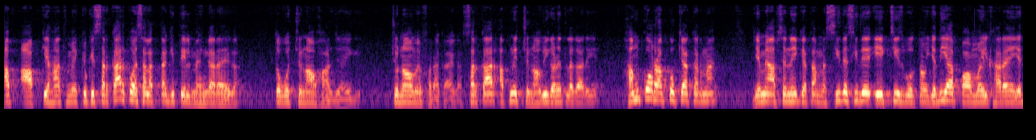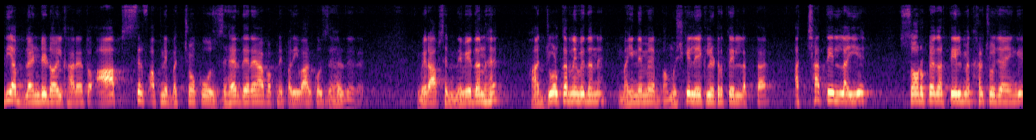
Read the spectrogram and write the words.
अब आपके हाथ में, क्योंकि सरकार को ऐसा लगता है कि तेल महँगा रहेगा तो वो चुनाव हार जाएगी। चुनाव में फ़र्क आएगा। सरकार अपने चुनावी गणित लगा रही है। हमको और आपको क्या करना है? ये मैं आपसे नहीं कहता, मैं सीधे सीधे एक चीज़ बोलता हूँ। यदि आप पाम ऑयल खा रहे हैं, यदि आप ब्लेंडेड ऑयल खा रहे हैं तो आप सिर्फ़ अपने बच्चों को जहर दे रहे हैं, आप अपने परिवार को जहर दे रहे हैं। मेरा आपसे निवेदन है हाथ जोड़ कर निवेदन है। महीने में बमुश्किल एक लीटर तेल लगता है। अच्छा तेल लाइए। सौ रुपये अगर तेल में खर्च हो जाएँगे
